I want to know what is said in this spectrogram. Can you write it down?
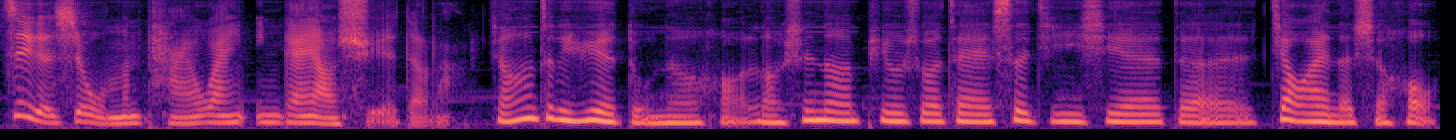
这个是我们台湾应该要学的啦。讲到这个阅读呢，哈，老师呢，譬如说在设计一些的教案的时候，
